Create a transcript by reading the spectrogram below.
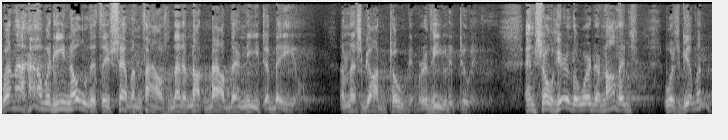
Well, now, how would he know that there's 7,000 that have not bowed their knee to Baal unless God told him, revealed it to him? And so here the word of knowledge was given,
